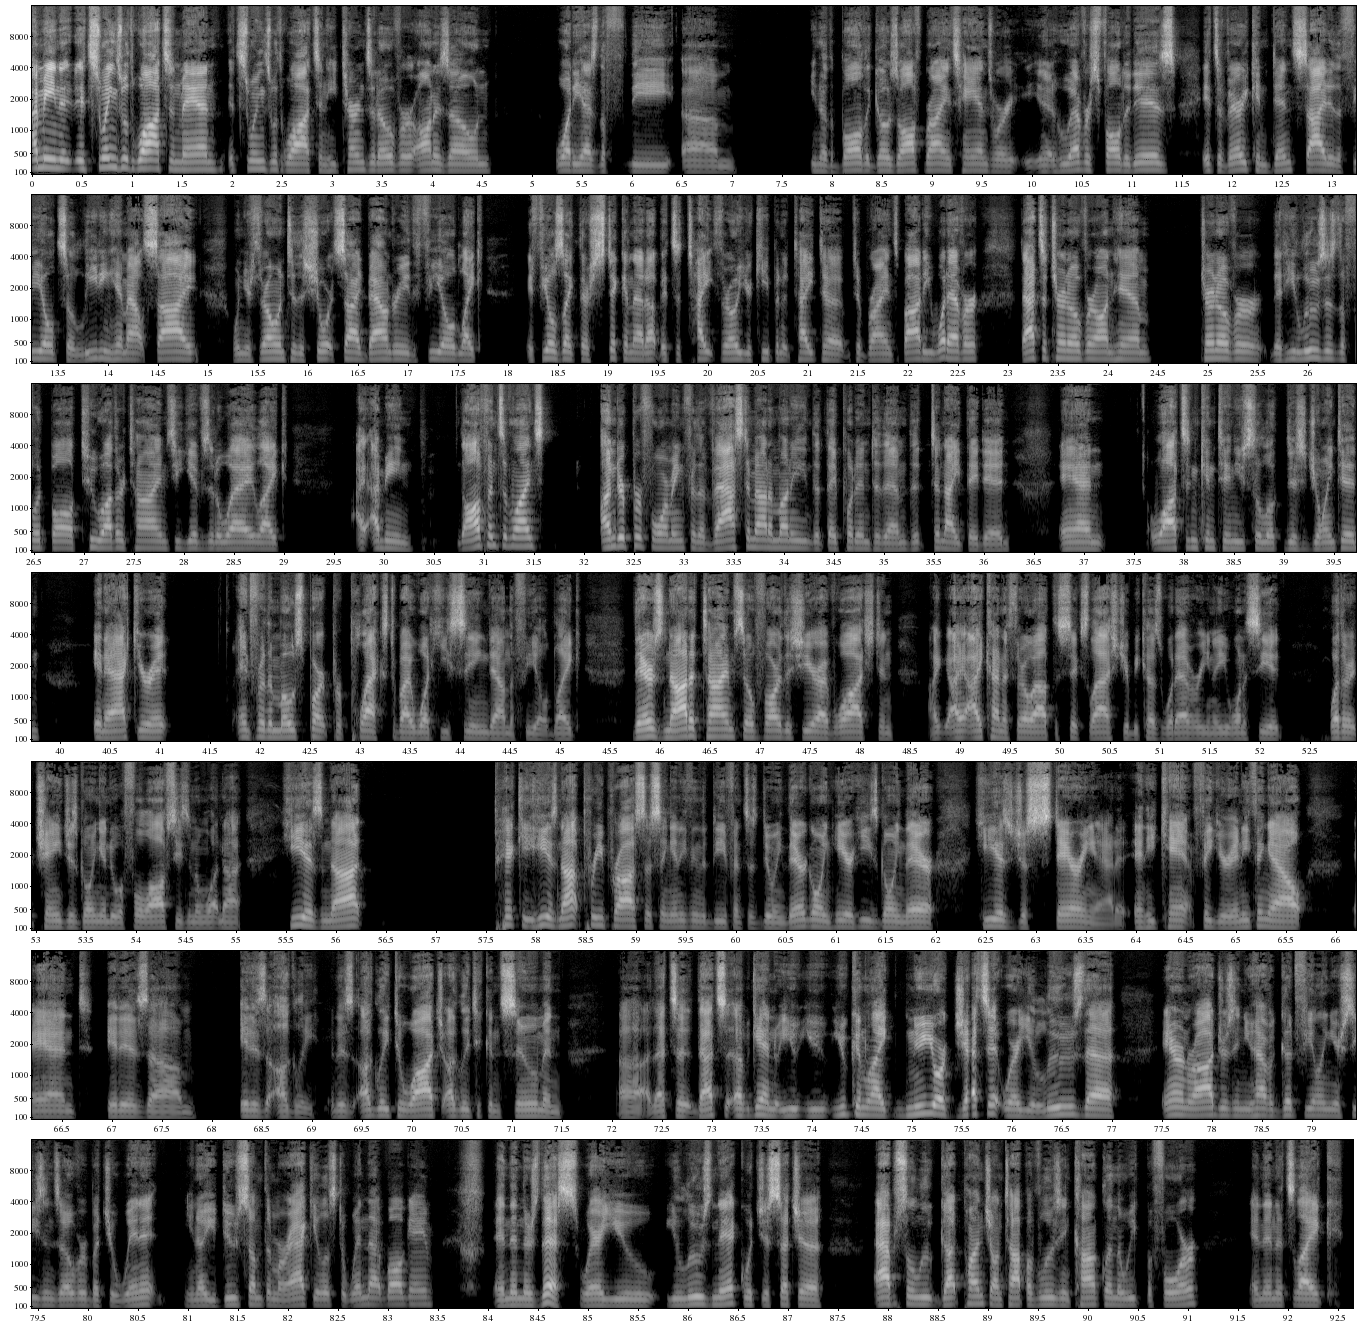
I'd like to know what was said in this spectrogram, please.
I mean, it, it swings with Watson, man. It swings with Watson. He turns it over on his own. What he has the the um, you know the ball that goes off Bryant's hands where you know whoever's fault it is it's a very condensed side of the field so leading him outside when you're throwing to the short side boundary of the field like it feels like they're sticking that up. It's a tight throw. You're keeping it tight to, to Bryant's body, whatever. That's a turnover on him. Turnover that he loses the football two other times. He gives it away. Like, I, I mean, the offensive line's underperforming for the vast amount of money that they put into them that tonight they did. And Watson continues to look disjointed, inaccurate, and for the most part perplexed by what he's seeing down the field. Like, there's not a time so far this year I've watched, and I, I, I kind of throw out the six last year because whatever, you know, you want to see it, whether it changes going into a full offseason and whatnot. He is not picky. He is not pre processing anything the defense is doing. They're going here, he's going there. He is just staring at it and he can't figure anything out. And it is, um, it is ugly. It is ugly to watch, ugly to consume. And, uh, that's a that's again you you you can like New York Jets it where you lose the Aaron Rodgers and you have a good feeling your season's over, but you win it. You know, you do something miraculous to win that ball game. And then there's this where you you lose Nick, which is such a absolute gut punch on top of losing Conklin the week before. And then it's like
